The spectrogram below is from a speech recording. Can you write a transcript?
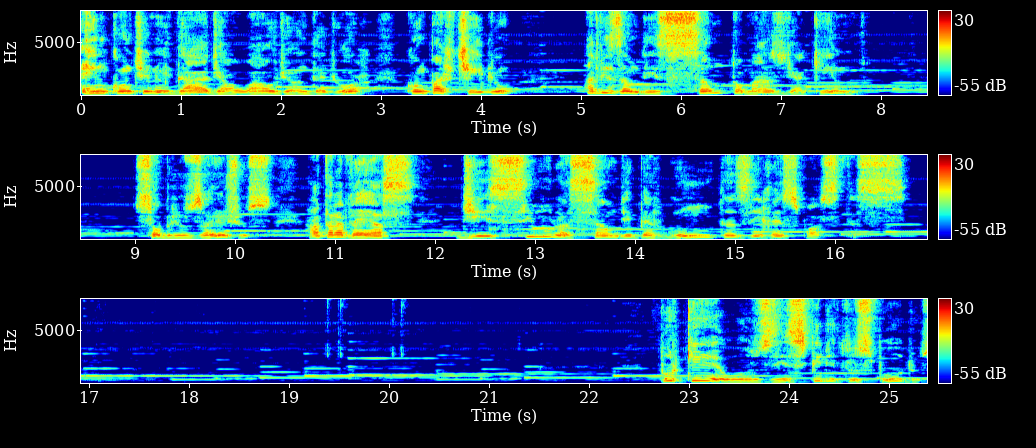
Em continuidade ao áudio anterior, compartilho a visão de São Tomás de Aquino sobre os anjos através de simulação de perguntas e respostas. Por que os espíritos puros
